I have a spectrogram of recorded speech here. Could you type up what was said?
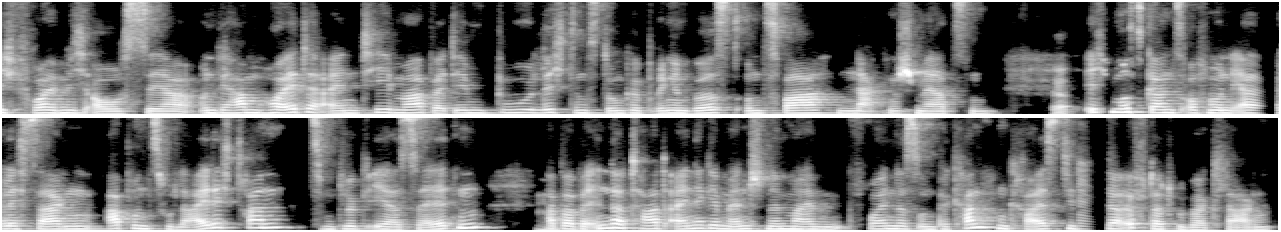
Ich freue mich auch sehr. Und wir haben heute ein Thema, bei dem du Licht ins Dunkel bringen wirst, und zwar Nackenschmerzen. Ja. Ich muss ganz offen und ehrlich sagen, ab und zu leide ich dran, zum Glück eher selten, mhm. habe aber in der Tat einige Menschen in meinem Freundes- und Bekanntenkreis, die da öfter drüber klagen.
